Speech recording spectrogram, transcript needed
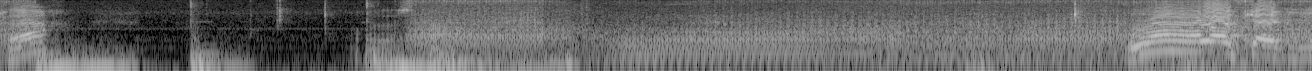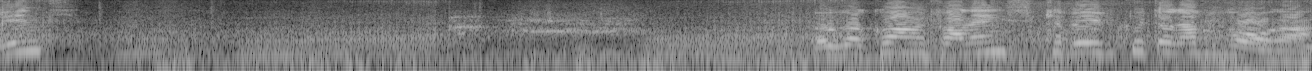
Ver? Oh, daar staat. Oeh, uitkijken vriend. Ook al kwam ik van links, ik heb even goed toch.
